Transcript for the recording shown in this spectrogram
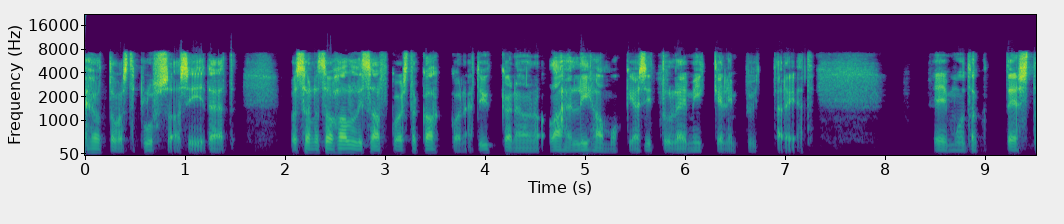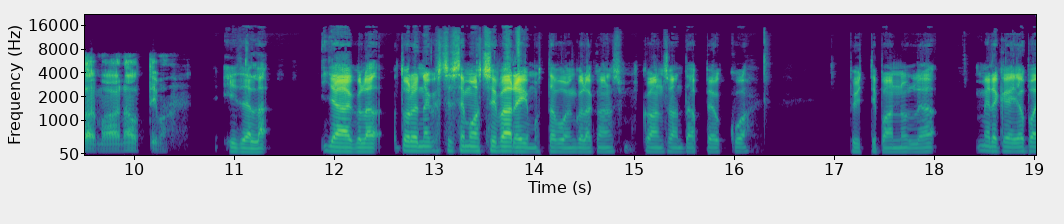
Ehdottomasti plussaa siitä, että voisi sanoa, että se on hallisafkoista kakkonen, että ykkönen on Lahden lihamukki ja sitten tulee Mikkelin pyttäri, että ei muuta kuin testaamaan ja nauttimaan. Itellä jää kyllä todennäköisesti se motsi väriin, mutta voin kyllä kans, kans antaa peukkua pyttipannulle ja melkein jopa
